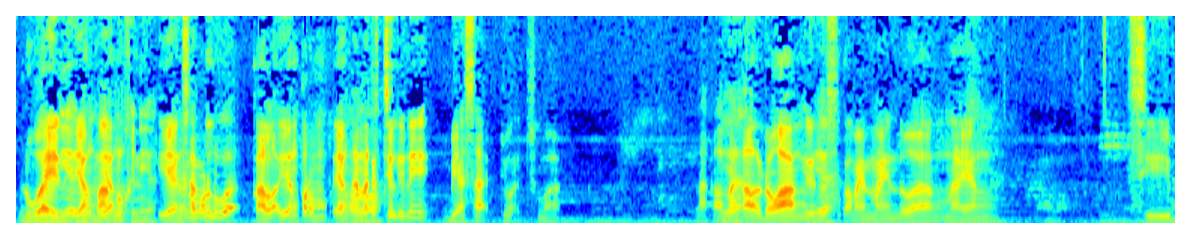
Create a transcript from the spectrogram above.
dua Wait, ini ya yang dua makhluk yang, ini ya? iya, yang Yang nomor satu dua. kalau yang perem- yang anak Oh. kecil ini biasa cuma cuma nakal-nakal doang gitu Iya. suka main-main doang. Nah yang si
